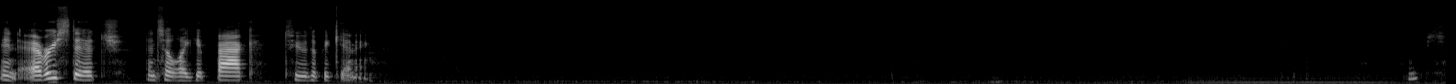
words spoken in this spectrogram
in every stitch until I get back to the beginning. Oops.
